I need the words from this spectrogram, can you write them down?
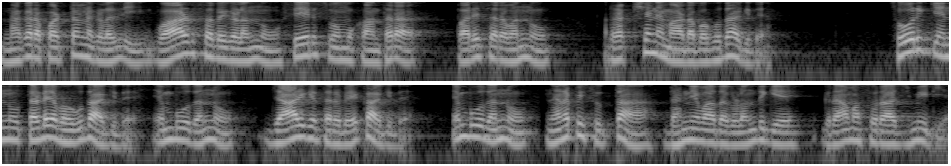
ನಗರ ಪಟ್ಟಣಗಳಲ್ಲಿ ವಾರ್ಡ್ ಸಭೆಗಳನ್ನು ಸೇರಿಸುವ ಮುಖಾಂತರ ಪರಿಸರವನ್ನು ರಕ್ಷಣೆ ಮಾಡಬಹುದಾಗಿದೆ. ಸೋರಿಕೆಯನ್ನು ತಡೆಯಬಹುದಾಗಿದೆ ಎಂಬುದನ್ನು ಜಾರಿಗೆ ತರಬೇಕಾಗಿದೆ ಎಂಬುದನ್ನು ನೆನಪಿಸುತ್ತಾ ಧನ್ಯವಾದಗಳೊಂದಿಗೆ ಗ್ರಾಮ ಸ್ವರಾಜ್ ಮೀಡಿಯಾ.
